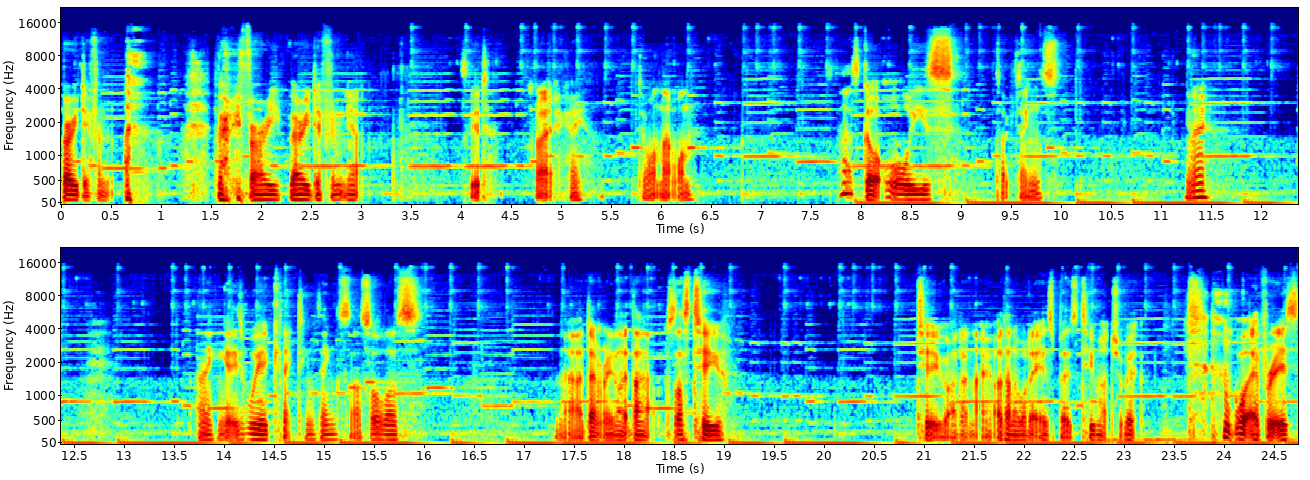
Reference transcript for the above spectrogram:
very different. very, very, very different, yeah. That's good. Right, okay. Don't want that one. That's got all these type things. You know? And you can get these weird connecting things, that's all that's... No, I don't really like that. So that's two. Two, I don't know. I don't know what it is, but it's too much of it. Whatever it is.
